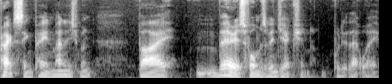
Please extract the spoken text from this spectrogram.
practicing pain management by various forms of injection, put it that way.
